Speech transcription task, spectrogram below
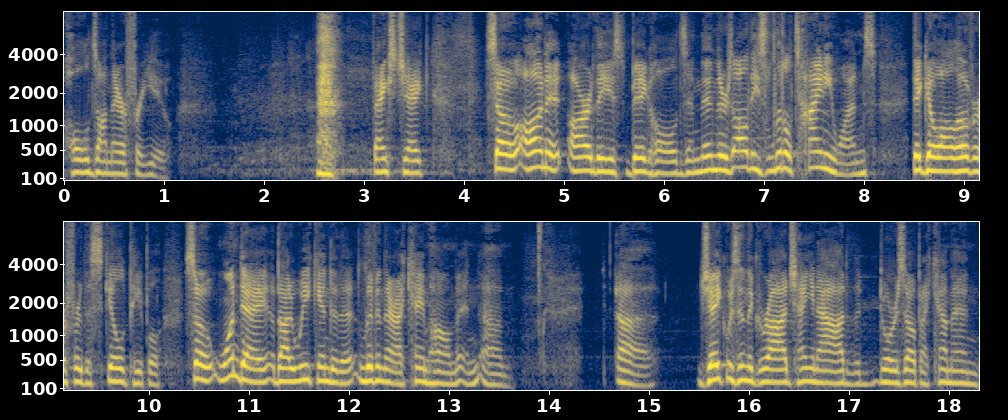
holds on there for you. Thanks, Jake. So on it are these big holds, and then there's all these little tiny ones that go all over for the skilled people. So one day, about a week into the living there, I came home and um, uh, Jake was in the garage hanging out. The door's open. I come in,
